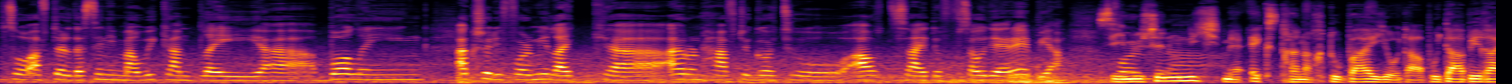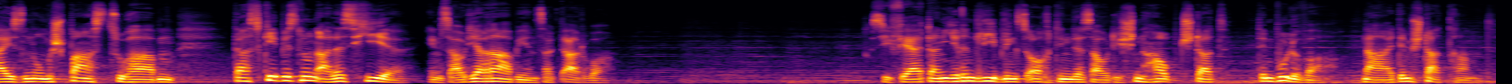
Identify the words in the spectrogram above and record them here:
So after the cinema, we can play uh, bowling. Actually, for me, like uh, I don't have to go to outside of Saudi Arabia. Sie müsse nun nicht mehr extra nach Dubai oder Abu Dhabi reisen, um Spaß zu haben. Das gäbe es nun alles hier, in Saudi-Arabien, sagt Arwa. Sie fährt an ihren Lieblingsort in der saudischen Hauptstadt, dem Boulevard, nahe dem Stadtrand.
